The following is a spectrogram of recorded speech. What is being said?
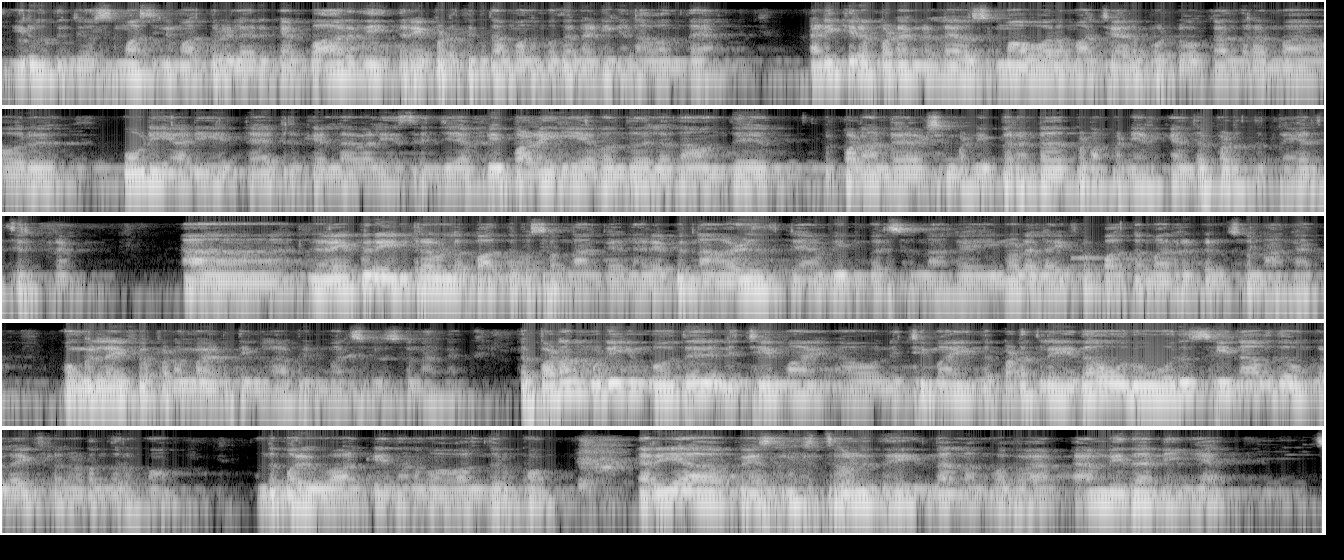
இருபத்தஞ்சி வருஷமாக சினிமா துறையில் இருக்கேன். பாரதி திரைப்படத்துக்கு தான் முத முதல் நடிக்க நான் வந்தேன். நடிக்கிற படங்களில் சும்மா ஓரமாக சேர போட்டு உட்காந்துறமா ஒரு ஓடி ஆடி தேட்டருக்கு எல்லா வேலையும் செஞ்சு அப்படி பழகிய வந்ததில் தான் வந்து படம் டைரக்ஷன் பண்ணி இப்போ ரெண்டாவது படம் பண்ணியிருக்கேன். இந்த படத்தை தயாரிச்சிருக்கிறேன். நிறைய பேர் இன்டர்வியூவில் பார்த்தப்ப சொன்னாங்க நிறைய பேர் நான் அழுதுட்டேன் அப்படின்னு மாதிரி சொன்னாங்க. என்னோட லைஃப்பை பார்த்த மாதிரி இருக்குன்னு சொன்னாங்க. உங்கள் லைஃப்பை படமாக எடுத்தீங்களா அப்படின்னு மாதிரி சொல்லி சொன்னாங்க. இந்த படம் முடியும் போது நிச்சயமாக நிச்சயமாக இந்த படத்தில் ஏதாவது ஒரு ஒரு சீனாவது உங்கள் லைஃப்பில் நடந்திருக்கும். அந்த மாதிரி வாழ்க்கையை தான் நம்ம வாழ்ந்திருப்போம் நிறையா பேசணும்னு தோணுது. இருந்தாலும் நம்ம ஃபேமிலி தான் நீங்கள்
